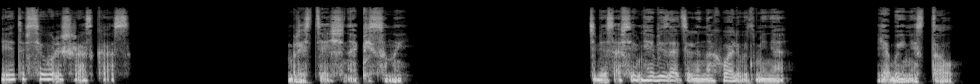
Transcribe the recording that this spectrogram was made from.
И это всего лишь рассказ. Блестяще написанный. Тебе совсем не обязательно нахваливать меня. Я бы и не стал,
